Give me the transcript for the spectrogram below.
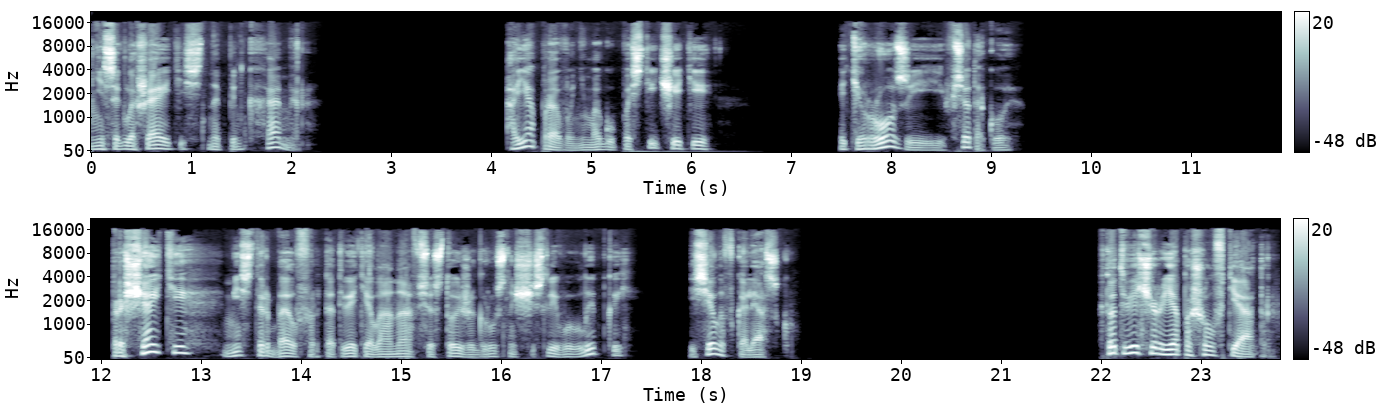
не соглашаетесь на Пингхаммер, а я, право, не могу постичь эти... эти розы и все такое. «Прощайте, мистер Белфорд», — ответила она все с той же грустно-счастливой улыбкой и села в коляску. В тот вечер я пошел в театр.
